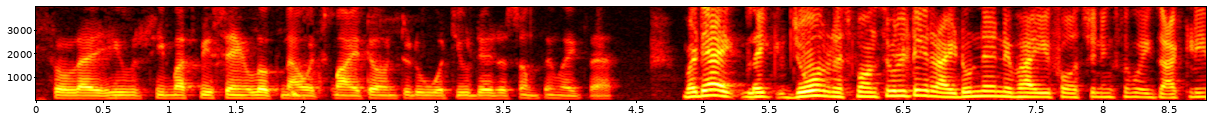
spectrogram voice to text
So like he was he must be saying, "Look, now it's my turn to do what you did" or something like that. But या लाइक जो रिस्पॉन्सिबिलिटी राइडू ने निभाई फ़र्स्ट इनिंग्स में, वो एग्जैक्टली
